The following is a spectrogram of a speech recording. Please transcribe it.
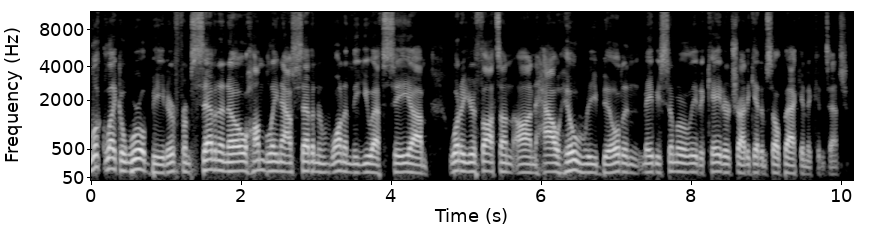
look like a world beater from 7 and 0, humbly now 7 and 1 in the UFC. Um, what are your thoughts on on how he'll rebuild and maybe similarly to Kattar try to get himself back into contention?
